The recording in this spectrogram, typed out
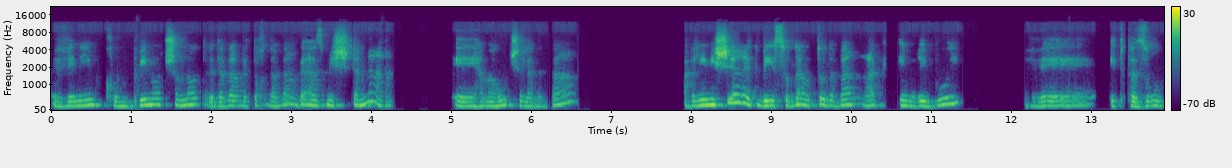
ונהיים קומבינות שונות ודבר בתוך דבר, ואז משתנה אה, המהות של הדבר, אבל היא נשארת ביסודה אותו דבר, רק עם ריבוי והתפזרות.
